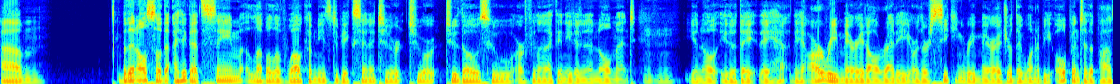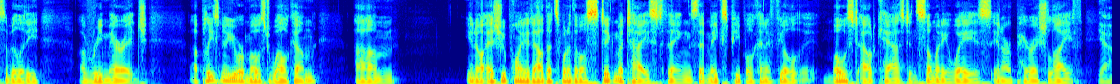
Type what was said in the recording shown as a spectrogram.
Um, but then also, the, I think that same level of welcome needs to be extended to to to those who are feeling like they need an annulment. You know, either they they ha- they are remarried already, or they're seeking remarriage, or they want to be open to the possibility of remarriage. Uh, please know you are most welcome. Um, you know, as you pointed out, that's one of the most stigmatized things that makes people kind of feel most outcast in so many ways in our parish life. Yeah.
